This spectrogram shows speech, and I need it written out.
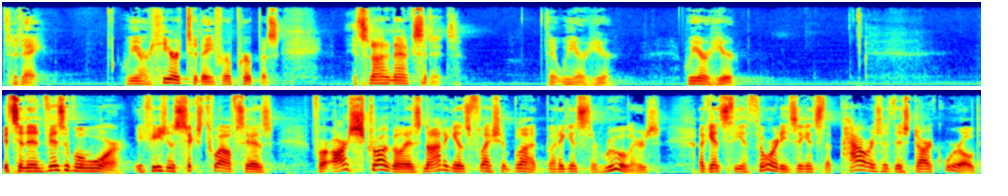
today. We are here today for a purpose. It's not an accident that we are here. We are here. It's an invisible war. Ephesians 6:12 says, "For our struggle is not against flesh and blood, but against the rulers, against the authorities, against the powers of this dark world,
